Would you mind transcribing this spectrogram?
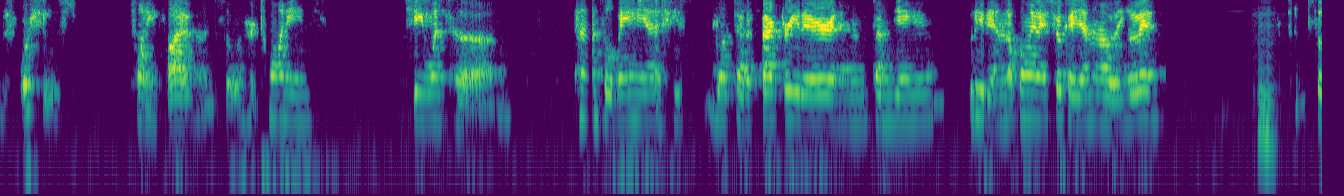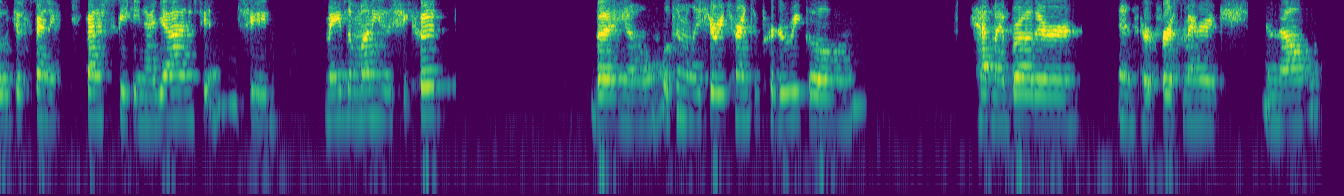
before she was 25, and so in her 20s, she went to Pennsylvania. She worked at a factory there, and también lidiando con el hecho que ella no habla inglés. Hmm. So just Spanish, Spanish speaking allá, and she she made the money that she could. But you know, ultimately she returned to Puerto Rico, had my brother, in her first marriage, and now,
